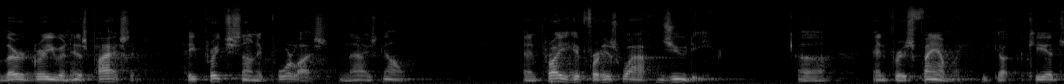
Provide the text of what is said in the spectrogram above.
they're grieving his passing. He preached Sunday before last, and now he's gone. And pray for his wife, Judy, uh, and for his family. He's got kids,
